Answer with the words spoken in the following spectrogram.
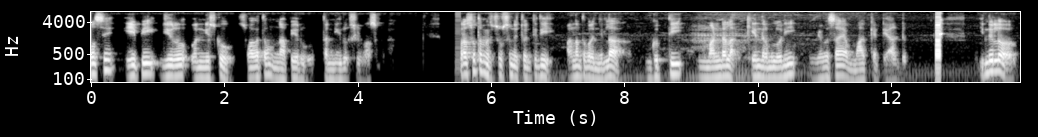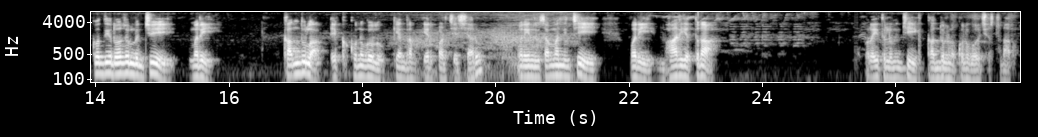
నమస్తే ఏపీ జీరో వన్ న్యూస్కు స్వాగతం. నా పేరు తన్నీరు శ్రీనివాసు. ప్రస్తుతం మీరు చూస్తున్నటువంటిది అనంతపురం జిల్లా గుత్తి మండల కేంద్రంలోని వ్యవసాయ మార్కెట్ యార్డు. ఇందులో కొద్ది రోజుల నుంచి మరి కందుల యొక్క కొనుగోలు కేంద్రం ఏర్పాటు చేశారు. మరి ఇందుకు సంబంధించి మరి భారీ ఎత్తున రైతుల నుంచి కందులను కొనుగోలు చేస్తున్నారు.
